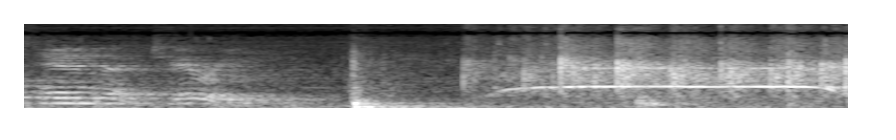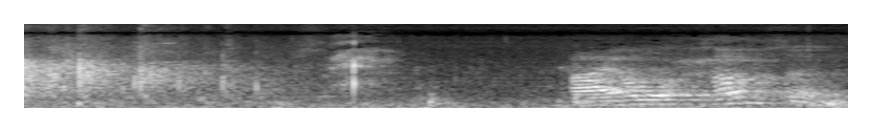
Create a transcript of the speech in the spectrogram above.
Ken Terry. Kyle Thompson.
